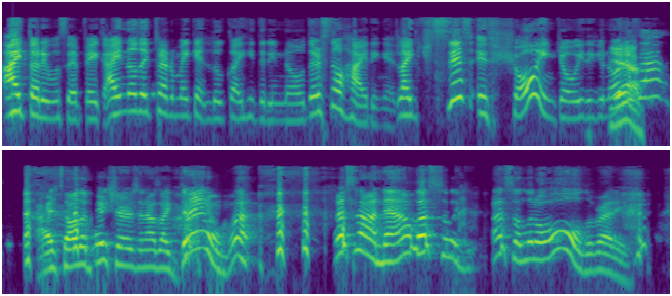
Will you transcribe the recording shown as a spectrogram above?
I thought it was epic. I know they try to make it look like he didn't know. There's no hiding it. Like sis is showing Joey. Did you notice yeah. that? I saw the pictures and I was like, damn, what? that's not now. That's like that's a little old already.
